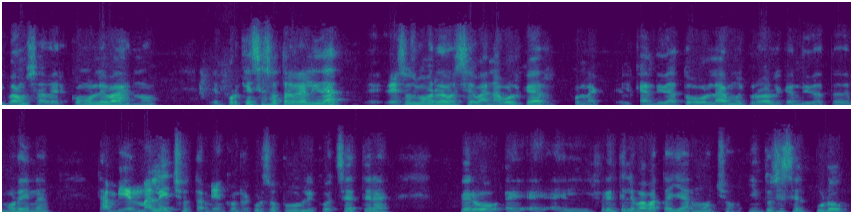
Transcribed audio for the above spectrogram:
y vamos a ver cómo le va, ¿no? Eh, porque esa es otra realidad. Esos gobernadores se van a volcar con el candidato o la muy probable candidata de Morena, también mal hecho, también con recurso público, etcétera, pero eh, eh, el frente le va a batallar mucho y entonces el puro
